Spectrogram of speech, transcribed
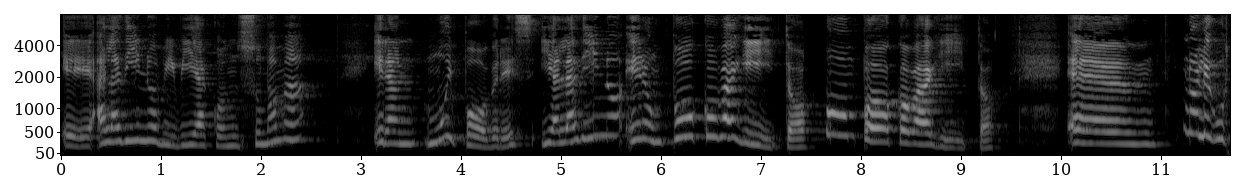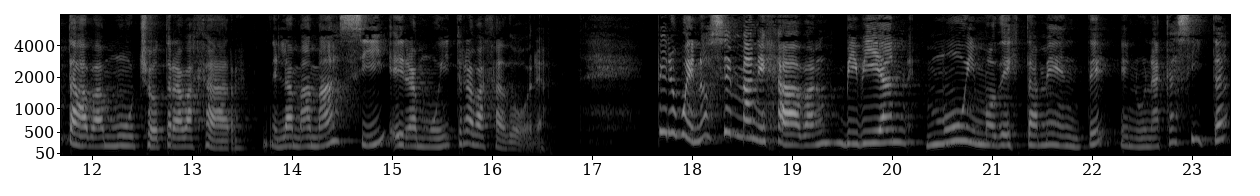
eh, Aladino vivía con su mamá eran muy pobres y Aladino era un poco vaguito, un poco vaguito. Em, no le gustaba mucho trabajar. La mamá sí era muy trabajadora. Pero bueno, se manejaban, vivían muy modestamente en una casita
